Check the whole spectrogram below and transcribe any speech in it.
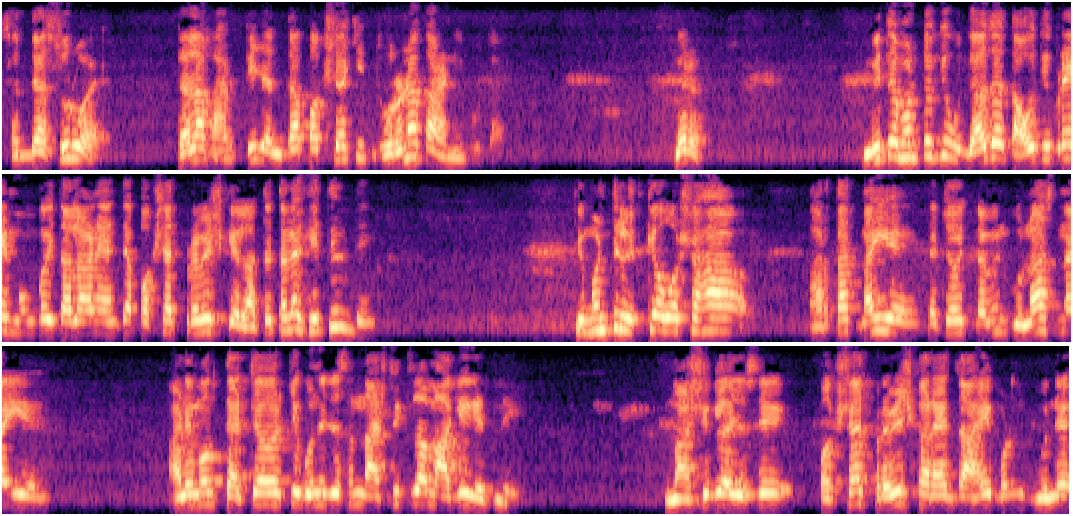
सध्या सुरू आहे त्याला भारतीय जनता पक्षाची धोरणं कारणीभूत आहे बरं मी तर म्हणतो की उद्या जर दाऊद इब्राहिम मुंबईत आला आणि त्या पक्षात प्रवेश केला तर त्याला घेतील ते. ते म्हणतील इतक्या वर्ष हा भारतात नाही आहे त्याच्यावर नवीन गुन्हाच नाही आहे आणि मग त्याच्यावरचे गुन्हे जसं नाशिकला मागे घेतले. नाशिकला जसे पक्षात प्रवेश करायचा आहे म्हणून गुन्हे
